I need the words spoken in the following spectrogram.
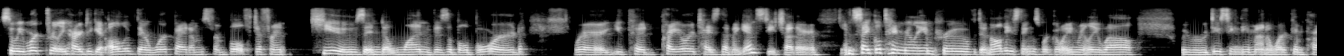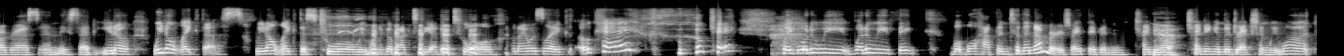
So we worked really hard to get all of their work items from both different queues into one visible board where you could prioritize them against each other. And cycle time really improved, and all these things were going really well. We were reducing the amount of work in progress and they said you know we don't like this. We don't like this tool. We want to go back to the other tool. And i was like okay okay. Like what do we what do we think what will happen to the numbers right? They've been trending yeah. trending in the direction we want.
